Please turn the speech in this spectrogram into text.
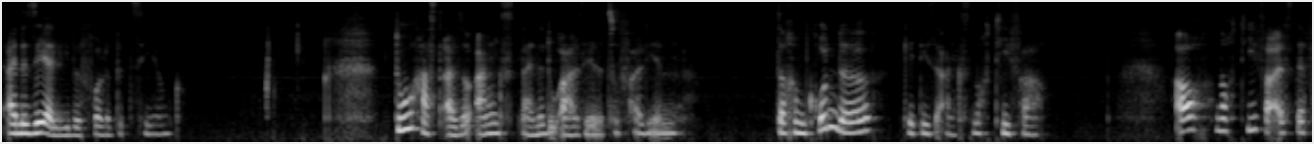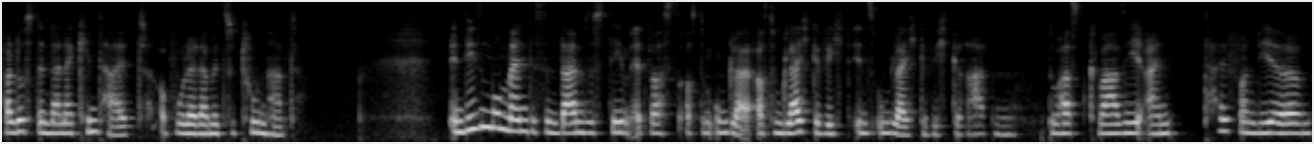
eine sehr liebevolle Beziehung. Du hast also Angst, deine Dualseele zu verlieren. Doch im Grunde geht diese Angst noch tiefer. Auch noch tiefer als der Verlust in deiner Kindheit, obwohl er damit zu tun hat. In diesem Moment ist in deinem System etwas aus dem, aus dem Gleichgewicht ins Ungleichgewicht geraten. Du hast quasi einen Teil von dir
